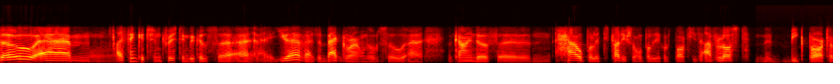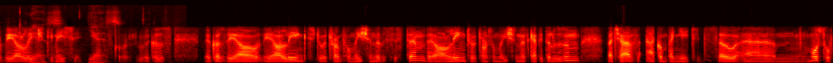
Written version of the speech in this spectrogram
So um, I think it's interesting because uh, you have as a background also uh, kind of um, how polit- traditional political parties have lost a big part of their legitimacy. Yes. yes. Of course, because because they are they are linked to a transformation of the system. They are linked to a transformation of capitalism that have accompanied it. So um, most of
